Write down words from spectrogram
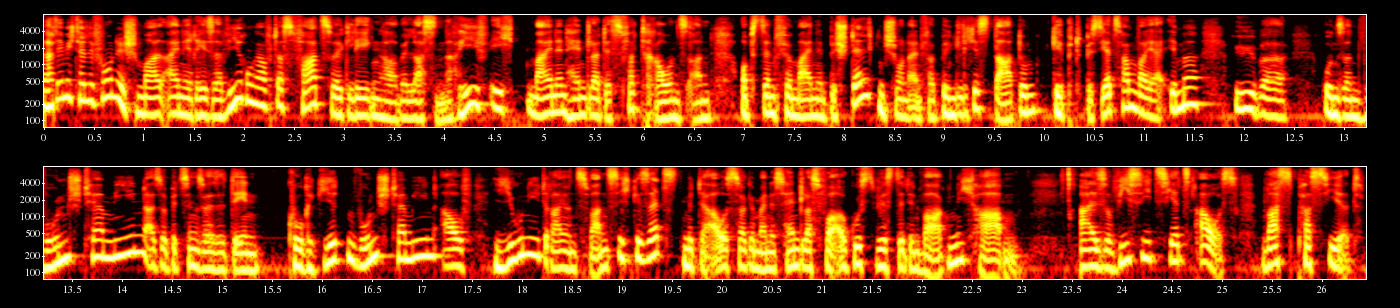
Nachdem ich telefonisch mal eine Reservierung auf das Fahrzeug legen habe lassen, rief ich meinen Händler des Vertrauens an, ob es denn für meinen Bestellten schon ein verbindliches Datum gibt. Bis jetzt haben wir ja immer über unseren Wunschtermin, also beziehungsweise den korrigierten Wunschtermin auf Juni 23 gesetzt, mit der Aussage meines Händlers vor August wirst du den Wagen nicht haben. Also, wie sieht's jetzt aus? Was passiert?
